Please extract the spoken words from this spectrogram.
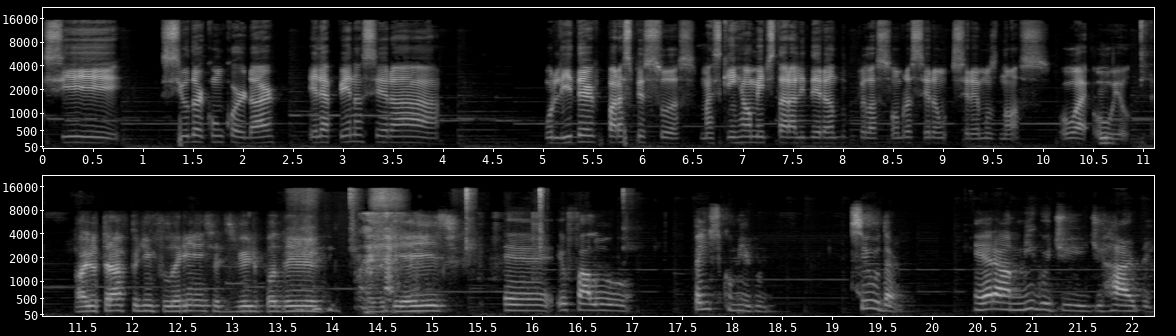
Se Sildar concordar, ele apenas será o líder para as pessoas, mas quem realmente estará liderando pela sombra serão, seremos nós, ou, a- ou eu. olha o tráfico de influência, desvio de poder. Mas o que é isso? É, eu falo. Pense comigo. Sildar era amigo de, de Harbin.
